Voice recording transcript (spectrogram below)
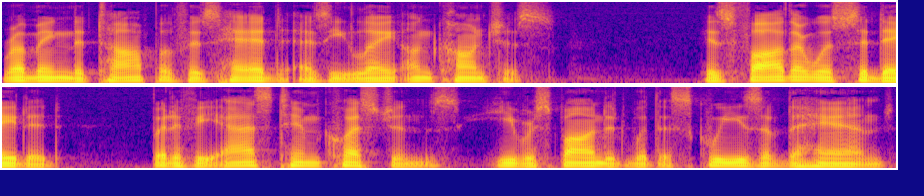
rubbing the top of his head as he lay unconscious. His father was sedated, but if he asked him questions, he responded with a squeeze of the hand.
